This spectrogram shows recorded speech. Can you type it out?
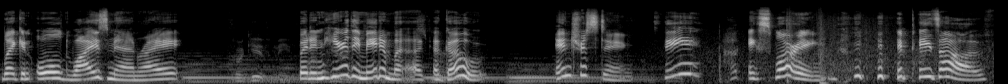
like an old wise man, right? Forgive me. But in here they made him a, a goat. Interesting. See? Exploring. it pays off.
